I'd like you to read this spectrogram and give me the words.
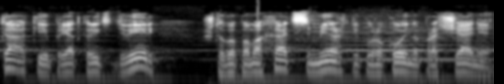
как ей приоткрыть дверь, чтобы помахать смертнику рукой на прощание.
